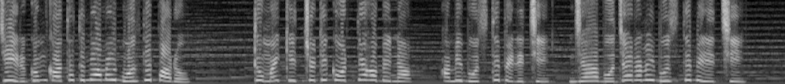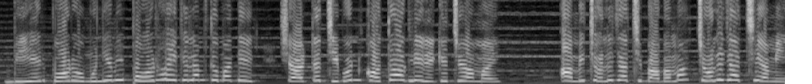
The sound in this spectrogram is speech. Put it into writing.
যে এরকম কথা তুমি আমায় বলতে পারো। তোমায় কিচ্ছুটি করতে হবে না, আমি বুঝতে পেরেছি, যা বোঝার আমি বুঝতে পেরেছি। বিয়ের পর অমনি আমি পর হয়ে গেলাম তোমাদের। সারাটা জীবন কত আগলে রেখেছো আমায়। আমি চলে যাচ্ছি, বাবা মা, চলে যাচ্ছি আমি।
